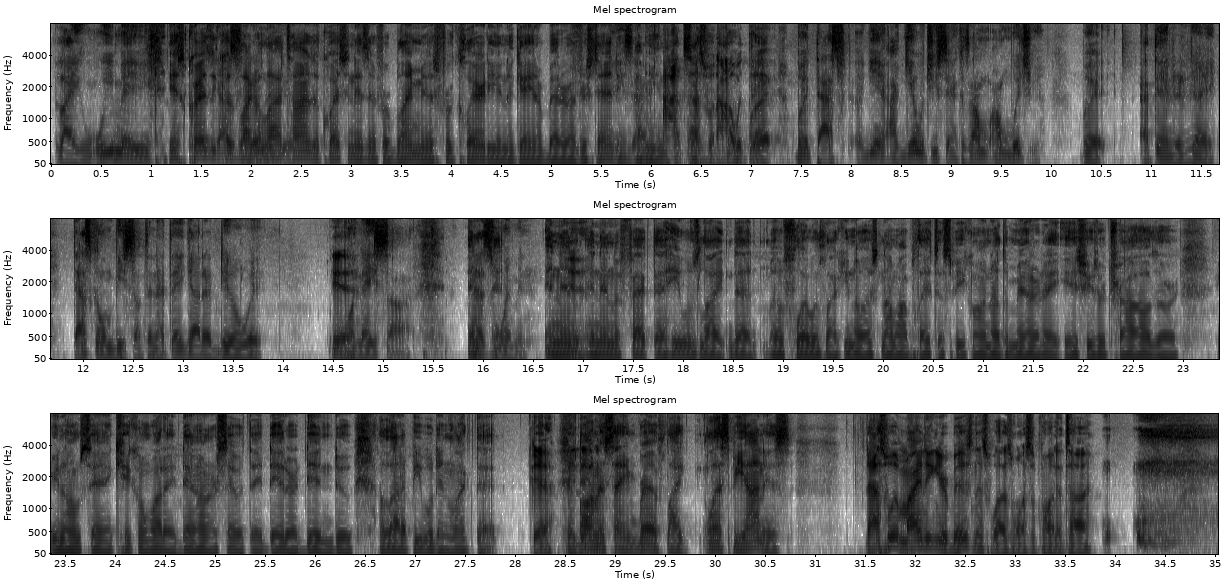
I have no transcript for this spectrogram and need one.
Like, we may, It's crazy because, like, a lot of times the question isn't for blaming, it's for clarity and to gain a better understanding. Exactly. I mean, I, that's what I would think. but, but that's, again, I get what you're saying because I'm, I'm with you. But at the end of the day, that's going to be something that they got to deal with Yeah. on their side And- as women. And then, Yeah. and then the fact that he was like that, uh, Floyd was like, you know, it's not my place to speak on other men or their issues or trials or, you know, what I'm saying, kick them while they down or say what they did or didn't do. A lot of people didn't like that. Yeah. They did. On the same breath, like, let's be honest, That's what minding your business was once upon a time.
